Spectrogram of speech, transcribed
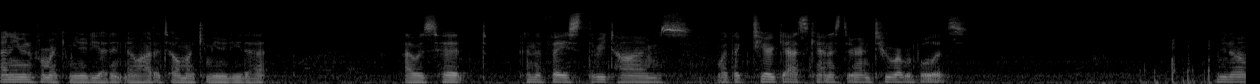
and even for my community, I didn't know how to tell my community that. I was hit in the face three times with a tear gas canister and two rubber bullets. You know,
